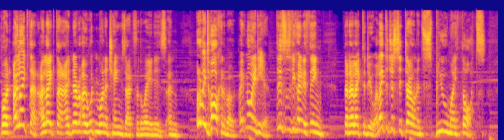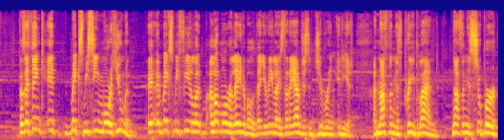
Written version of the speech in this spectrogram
But I like that. I like that. I'd never. I wouldn't want to change that for the way it is. And what am I talking about? I have no idea. This is the kind of thing that I like to do. I like to just sit down and spew my thoughts because I think it makes me seem more human. It, it makes me feel like a lot more relatable that you realize that I am just a gibbering idiot and nothing is pre-planned. Nothing is super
